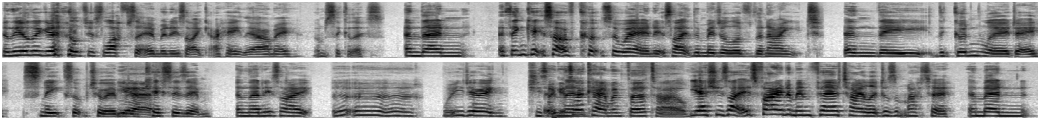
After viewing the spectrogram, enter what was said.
And the other girl just laughs at him and he's like, I hate the army. I'm sick of this. And then I think it sort of cuts away and it's like the middle of the night. And the the gun lady sneaks up to him Yeah. and kisses him. And then he's like, uh, uh, uh, what are you doing? She's like, it's then- okay, I'm infertile. Yeah, she's like, it's fine, I'm infertile, it doesn't matter. And then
